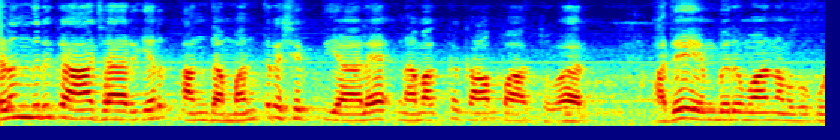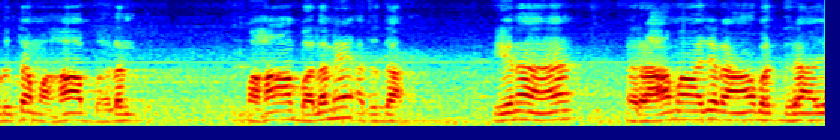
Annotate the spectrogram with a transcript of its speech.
எழுந்திருக்க ஆச்சாரியர் அந்த மந்திர சக்தியால் நமக்கு காப்பாற்றுவார். அதே எம்பெருமான் நமக்கு கொடுத்த மகாபலன் மகாபலமே அதுதான். ஏன்னா ராமாய ராமபத்ராய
